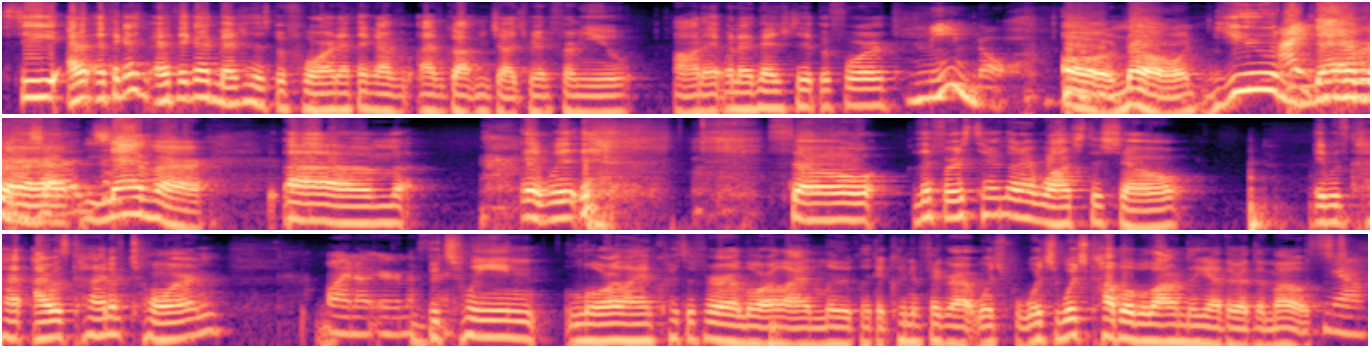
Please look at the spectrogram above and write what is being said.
See, I, I think I, I think I've mentioned this before, and I think I've I've gotten judgment from you on it when I mentioned it before. Me no. Oh no, you I never never, never. Um, it was so the first time that I watched the show, it was kind. I was kind of torn Oh, I know you're gonna say. between Lorelai and Christopher or Lorelai and Luke. Like I couldn't figure out which which which couple belonged together the most. Yeah.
